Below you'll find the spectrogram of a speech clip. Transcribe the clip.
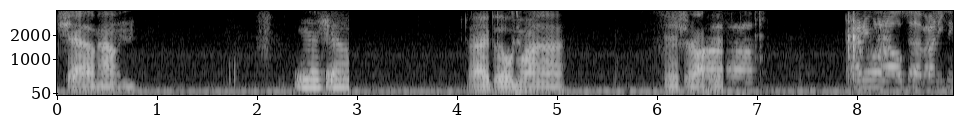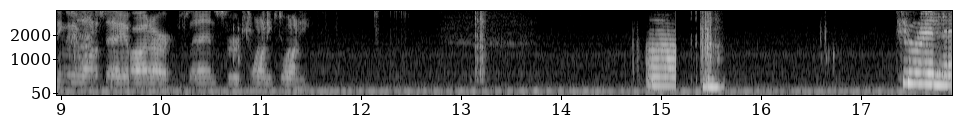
Shadow Mountain. Yeah, show. Alright, Bill, do you want to finish it off? Uh, anyone else have anything they want to say about our plans for 2020? Um, tune in.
